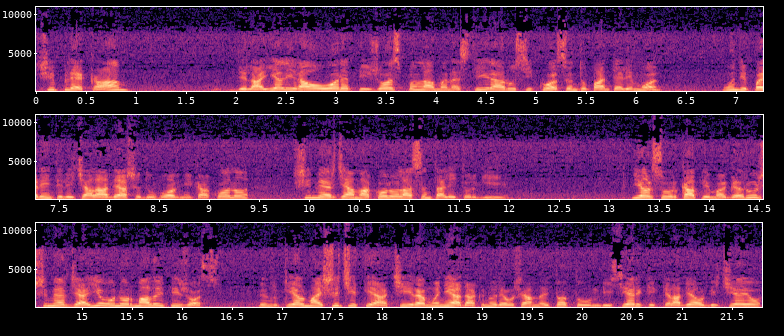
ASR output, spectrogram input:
și plecam, de la el era o oră pe jos până la mănăstirea Rusicos, Sfântul Pantelimon, unde părintele ceala avea și duhovnic acolo și mergeam acolo la Sfânta Liturghie. El se urca pe măgăruș și mergea, eu în urma lui pe jos, pentru că el mai și citea ce rămânea, dacă nu reușeam noi totul în biserică, că el avea obiceiul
